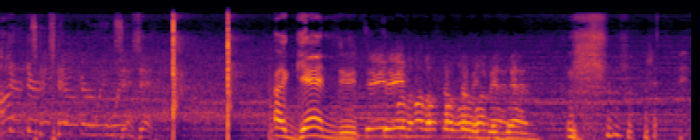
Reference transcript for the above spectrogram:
Undertaker wins it. Again, dude. Motherfucker won again.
